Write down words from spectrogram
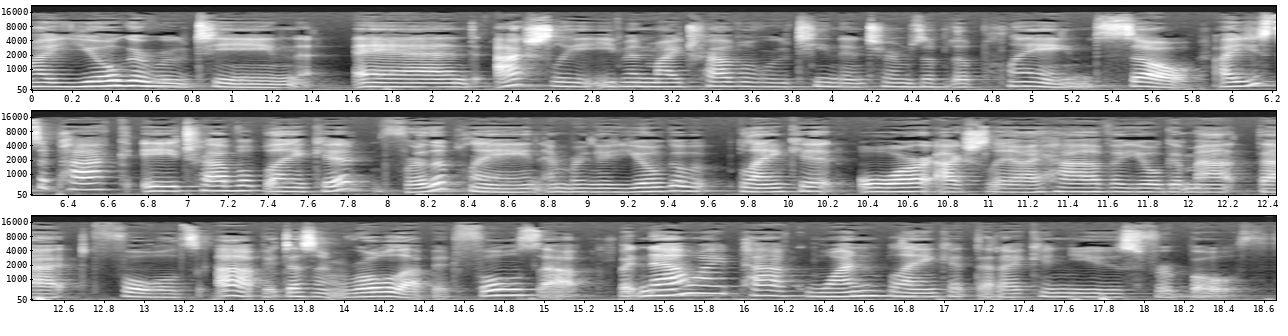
my yoga routine and actually even my travel routine in terms of the plane. So I used to pack a travel blanket for the plane and bring a yoga blanket, or actually, I have a yoga mat that folds up. It doesn't roll up, it folds up. But now I pack one blanket that I can use for both.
